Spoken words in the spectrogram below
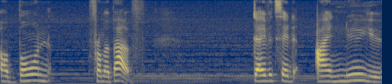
are born from above. David said, I knew you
